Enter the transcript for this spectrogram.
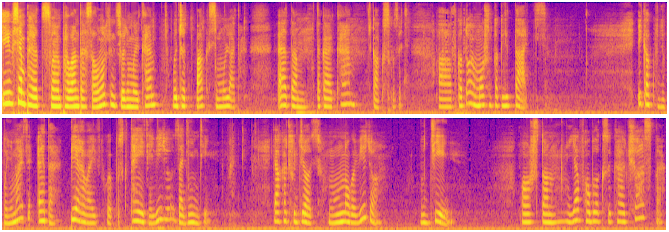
И всем привет, с вами Павантер Солнухин. Сегодня мы играем в Jetpack Simulator. Это такая игра, как сказать, а, в которой можно так летать. И как вы понимаете, это первый выпуск, третье видео за один день. Я хочу делать много видео в день, потому что я в Roblox играю часто –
